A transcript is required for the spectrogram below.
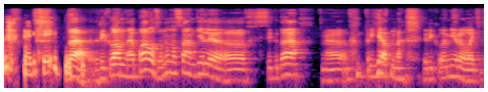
Алексей. Да, рекламная пауза. Ну, на самом деле, э, всегда э, приятно рекламировать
